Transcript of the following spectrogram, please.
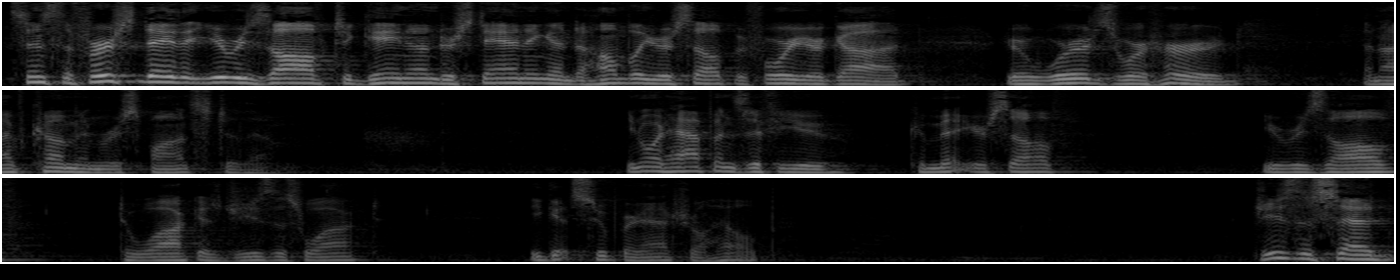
Since the first day that you resolved to gain understanding and to humble yourself before your God, your words were heard, and I've come in response to them. You know what happens if you commit yourself? You resolve to walk as Jesus walked? You get supernatural help. Jesus said,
